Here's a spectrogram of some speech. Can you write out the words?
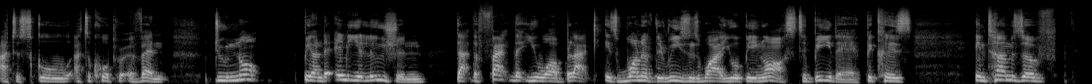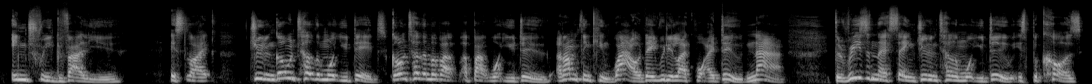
at a school, at a corporate event, do not be under any illusion that the fact that you are black is one of the reasons why you're being asked to be there. Because in terms of intrigue value, it's like Julian, go and tell them what you did. Go and tell them about, about what you do. And I'm thinking, wow, they really like what I do. Nah. The reason they're saying, Julian, tell them what you do is because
